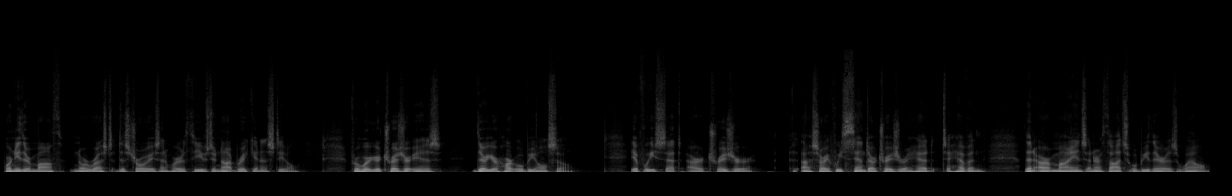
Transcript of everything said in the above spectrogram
where neither moth nor rust destroys and where thieves do not break in and steal. For where your treasure is, there your heart will be also. If we set our treasure, uh, sorry, if we send our treasure ahead to heaven, then our minds and our thoughts will be there as well.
